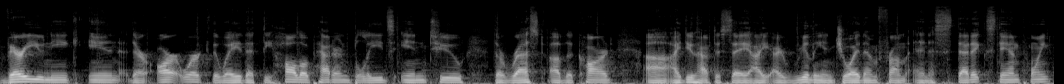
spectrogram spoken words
very unique in their artwork, the way that the holo pattern bleeds into the rest of the card. Uh, I do have to say, I, I really enjoy them from an aesthetic standpoint.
